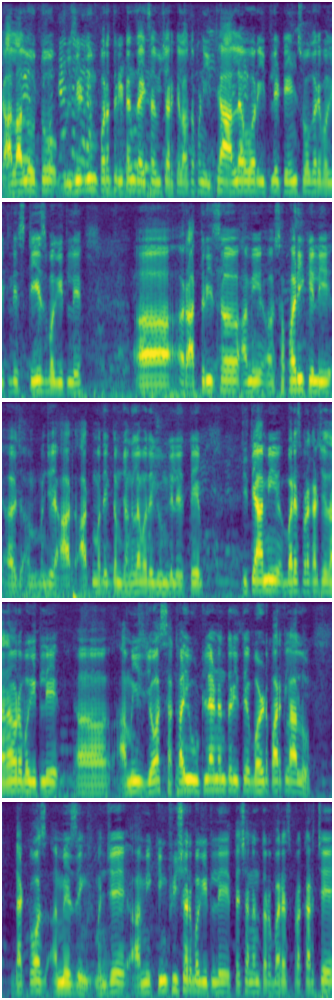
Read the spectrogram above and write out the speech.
काल आलो होतो व्हिजिट देऊन परत रिटर्न जायचा विचार केला होता. पण इथे आल्यावर इथले टेंट्स वगैरे बघितले स्टेज बघितले. रात्रीचं आम्ही सफारी केली. ज- म्हणजे आत आतमध्ये एकदम जंगलामध्ये घेऊन गेले. ते तिथे आम्ही बऱ्याच प्रकारचे जनावरं बघितले. आम्ही जेव्हा सकाळी उठल्यानंतर इथे बर्ड पार्कला आलो दॅट वॉज अमेझिंग म्हणजे आम्ही किंगफिशर बघितले त्याच्यानंतर बऱ्याच प्रकारचे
